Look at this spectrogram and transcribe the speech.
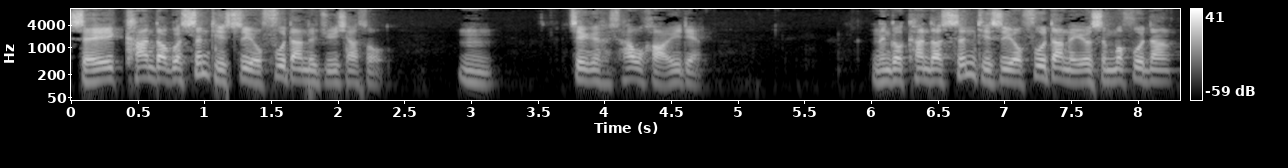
谁看到过身体是有负担的，举一下手。嗯，这个稍微好一点。能够看到身体是有负担的，有什么负担？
